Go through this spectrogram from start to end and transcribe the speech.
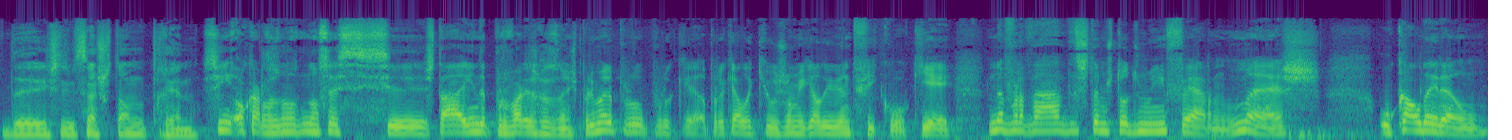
de instituições que estão no terreno? Sim, oh Carlos, não, não sei se está ainda por várias razões. Primeiro, por, por, por, aquela que o João Miguel identificou, que é, na verdade, estamos todos no inferno, mas o caldeirão.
